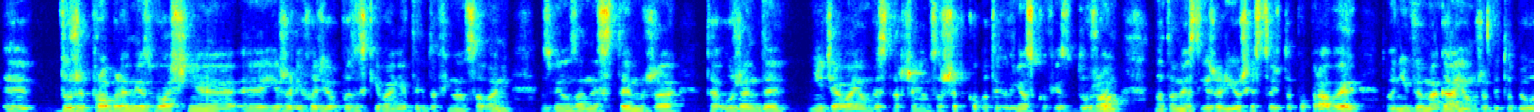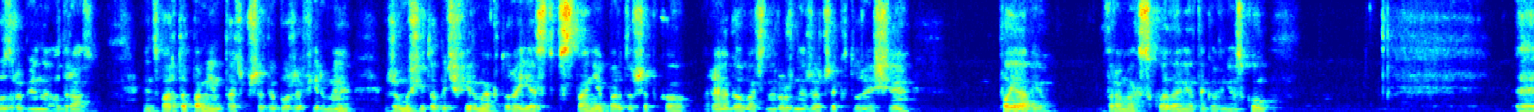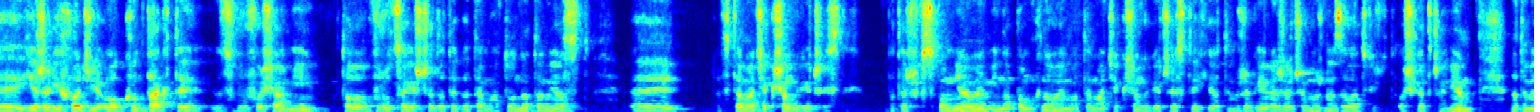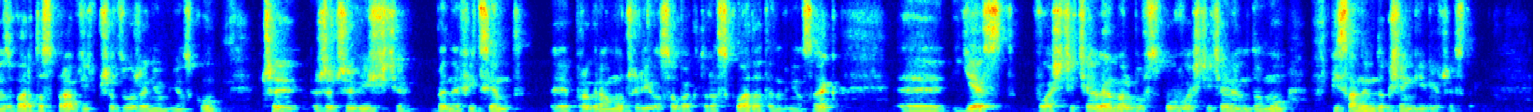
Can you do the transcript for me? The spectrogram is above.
Y, duży problem jest właśnie, y, jeżeli chodzi o pozyskiwanie tych dofinansowań, związany z tym, że te urzędy nie działają wystarczająco szybko, bo tych wniosków jest dużo. Natomiast jeżeli już jest coś do poprawy, to oni wymagają, żeby to było zrobione od razu. Więc warto pamiętać przy wyborze firmy, że musi to być firma, która jest w stanie bardzo szybko reagować na różne rzeczy, które się pojawią w ramach składania tego wniosku. Jeżeli chodzi o kontakty z WFOŚami, to wrócę jeszcze do tego tematu. Natomiast w temacie ksiąg wieczystych, bo też wspomniałem i napomknąłem o temacie ksiąg wieczystych i o tym, że wiele rzeczy można załatwić oświadczeniem, natomiast warto sprawdzić przed złożeniem wniosku, czy rzeczywiście beneficjent y, programu, czyli osoba, która składa ten wniosek, y, jest właścicielem albo współwłaścicielem domu wpisanym do księgi wieczystej.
